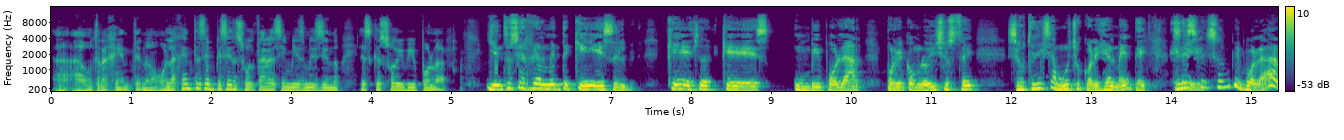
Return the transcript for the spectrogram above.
a, otra gente, ¿no? O la gente se empieza a insultar a sí misma diciendo, es que soy bipolar. Y entonces realmente, ¿qué es el, qué es, qué es un bipolar, porque como lo dice usted, se utiliza mucho colegialmente. Es un bipolar,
